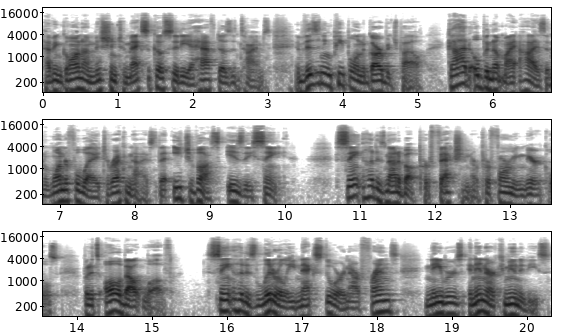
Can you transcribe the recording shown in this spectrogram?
Having gone on mission to Mexico City a half dozen times and visiting people in a garbage pile, God opened up my eyes in a wonderful way to recognize that each of us is a saint. Sainthood is not about perfection or performing miracles, but it's all about love. Sainthood is literally next door in our friends, neighbors, and in our communities.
